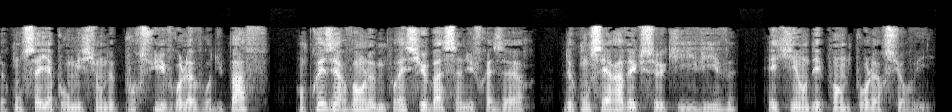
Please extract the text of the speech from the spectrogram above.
Le Conseil a pour mission de poursuivre l'œuvre du PAF en préservant le précieux bassin du Fraser de concert avec ceux qui y vivent et qui en dépendent pour leur survie.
